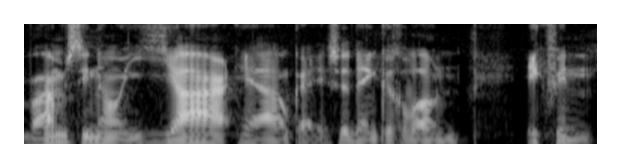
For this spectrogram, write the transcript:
waarom is die nou een jaar... Ja, oké, ze denken gewoon... Ik vind...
